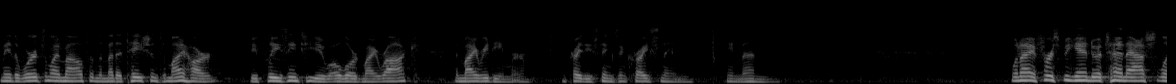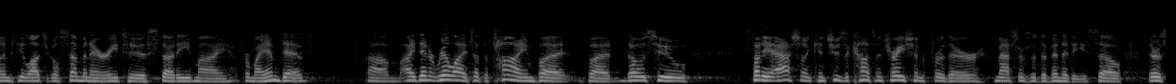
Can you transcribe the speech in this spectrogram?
May the words of my mouth and the meditations of my heart be pleasing to you, O Lord, my rock and my redeemer. I pray these things in Christ's name. Amen. When I first began to attend Ashland Theological Seminary to study my for my MDiv, um, I didn't realize at the time, but but those who study at Ashland can choose a concentration for their Masters of Divinity. So there's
